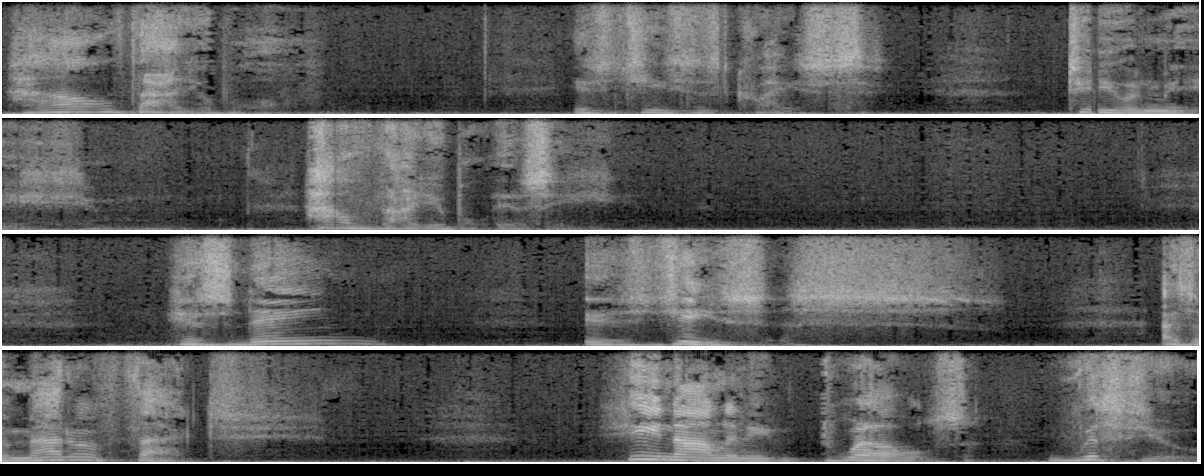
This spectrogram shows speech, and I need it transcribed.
How valuable is Jesus Christ to you and me? How valuable is he? His name is Jesus. As a matter of fact, he not only dwells with you,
